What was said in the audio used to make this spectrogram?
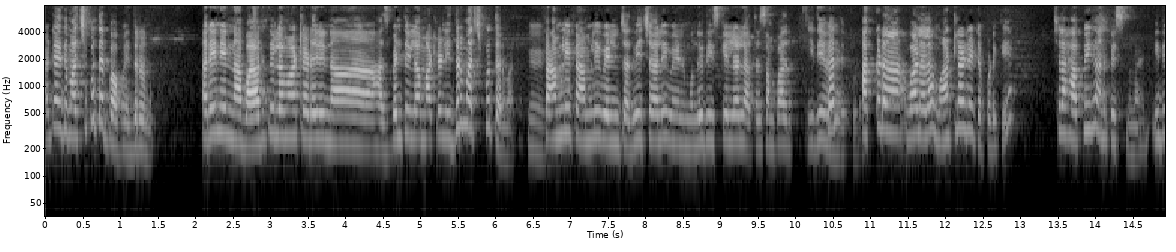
అంటే ఇది మర్చిపోతారు పాపం ఇద్దరును. అరే నేను నా భార్యతో ఇలా మాట్లాడాలి నా హస్బెండ్తో ఇలా మాట్లాడాలి ఇద్దరు మర్చిపోతారు Hmm. ఫ్యామిలీ ఫ్యామిలీ వీళ్ళని చదివించాలి వీళ్ళని ముందుకు తీసుకెళ్ళాలి అతని సంపాదన. ఇదే అక్కడ వాళ్ళు అలా మాట్లాడేటప్పటికి చాలా హ్యాపీగా అనిపిస్తుంది మేడం. ఇది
